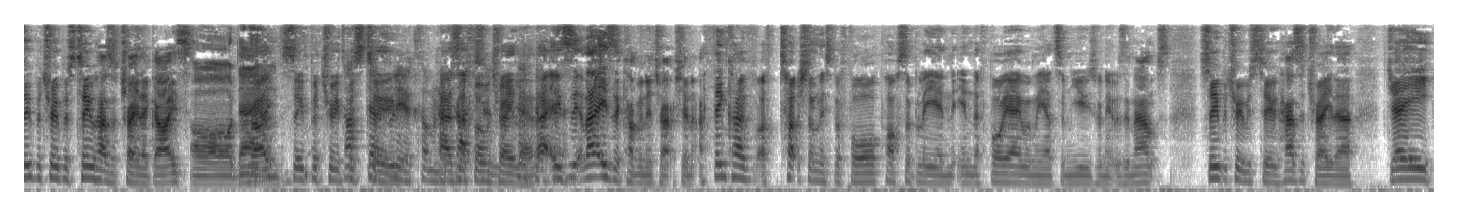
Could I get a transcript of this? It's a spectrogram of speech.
Super Troopers 2 has a trailer, guys. Oh, damn. Right, Super Troopers That's 2 definitely a coming has a full trailer. That is that is a coming attraction. I think I've, I've touched on this before, possibly in, in the foyer when we had some news when it was announced. Super Troopers 2 has a trailer. Jay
